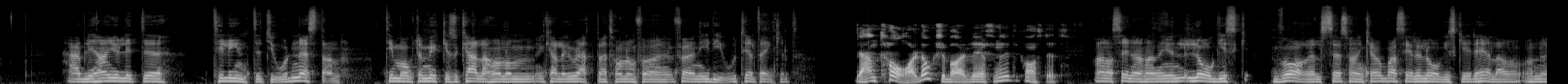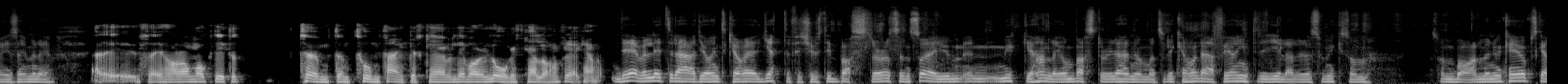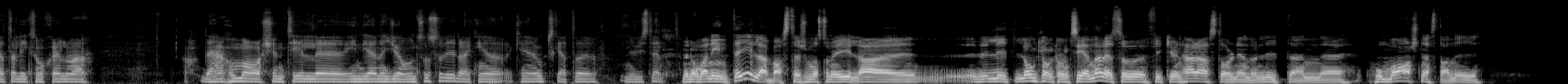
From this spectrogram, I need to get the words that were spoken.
här blir han ju lite tillintetgjord nästan. Till mångt och mycket så kallar, honom, kallar ju Ratbat honom för, för en idiot helt enkelt. Ja, han tar det också bara, det är som är lite konstigt. Å andra sidan, han är ju en logisk varelse så han kan ju bara se det logiska i det hela och, och nöjer sig med det. Ja, det har de åkt dit och tömt en tom tanker så kan jag väl det vara logiskt kalla honom för det kanske. Det är väl lite det här att jag inte kanske är jätteförtjust i Buster och sen så är ju mycket handlar ju om Buster i det här numret så det kanske är därför jag inte gillade det så mycket som, som barn. Men nu kan jag uppskatta liksom själva det här hommagen till eh, Indiana Jones och så vidare kan jag, kan jag uppskatta nu istället. Men om man inte gillar Buster så måste man ju gilla... Eh, lite, långt, långt, långt senare så fick ju den här storyn ändå en liten eh, hommage nästan i,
